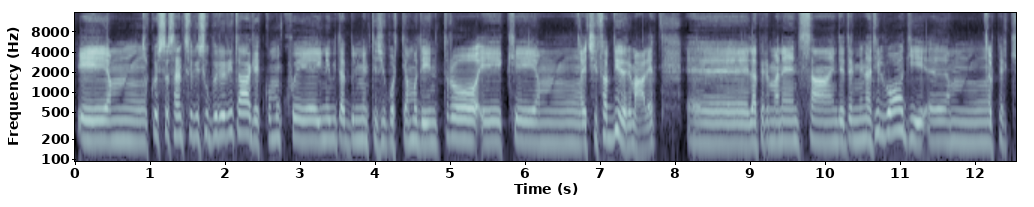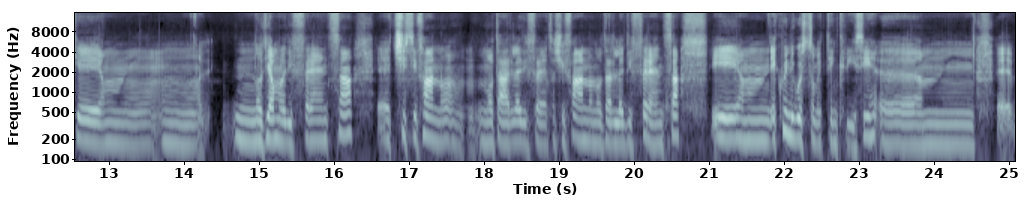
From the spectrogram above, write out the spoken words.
e um, questo senso di superiorità che comunque inevitabilmente ci portiamo dentro e che um, ci fa vivere male. Eh, la permanenza in determinati luoghi ehm, perché um, notiamo la differenza, eh, ci si fanno notare la differenza, ci fanno notare la differenza e, um, e quindi questo mette in crisi. Eh, eh,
